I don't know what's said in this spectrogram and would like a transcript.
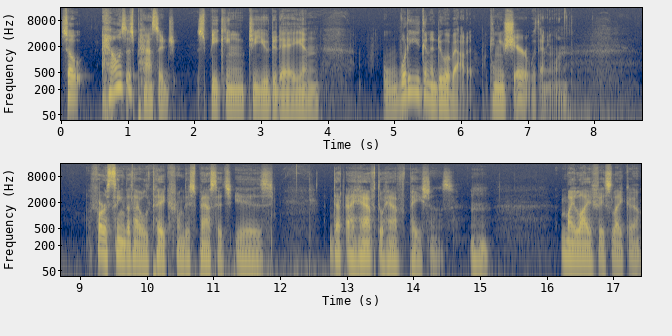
So, How is this passage speaking to you today, and what are you going to do about it? Can you share it with anyone? First thing that I will take from this passage is that I have to have patience. Mm-hmm. My life is like a,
